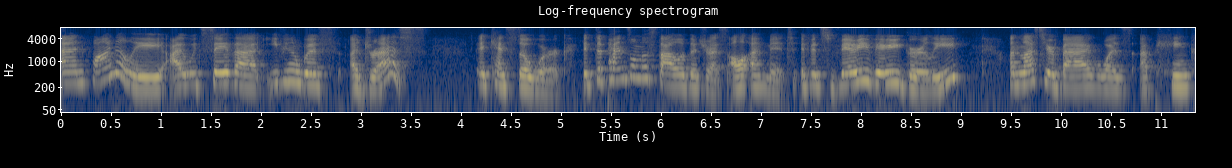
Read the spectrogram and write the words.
And finally, I would say that even with a dress, it can still work. It depends on the style of the dress, I'll admit. If it's very, very girly, unless your bag was a pink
